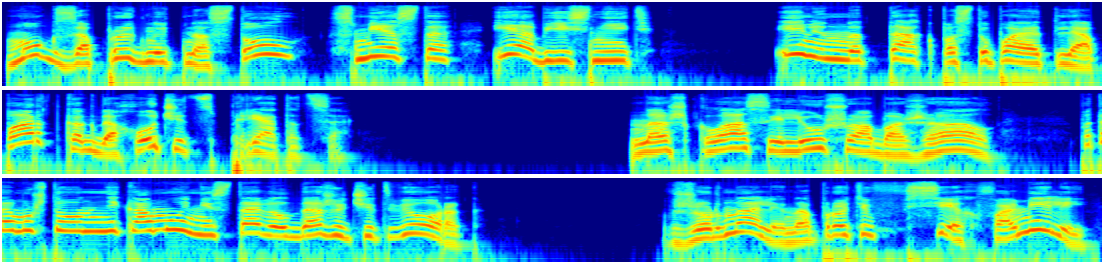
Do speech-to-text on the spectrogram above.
Мог запрыгнуть на стол с места и объяснить. Именно так поступает леопард, когда хочет спрятаться. Наш класс Илюшу обожал, потому что он никому не ставил даже четверок. В журнале напротив всех фамилий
